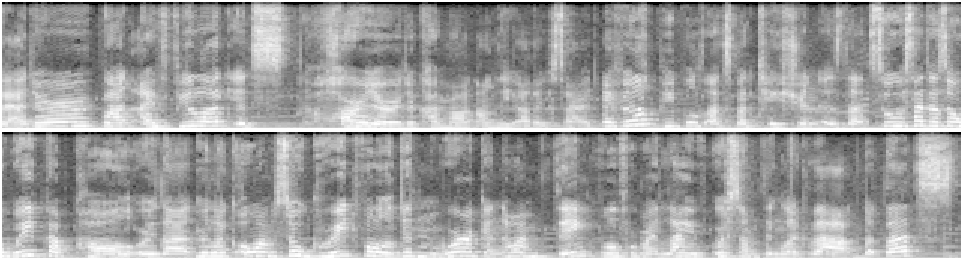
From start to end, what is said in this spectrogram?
better, but I feel like it's harder to come out on the other side. I feel like people's expectation is that suicide is a wake-up call or that you're like, oh, I'm so grateful it didn't work and now I'm thankful for my life or something like that. But that's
